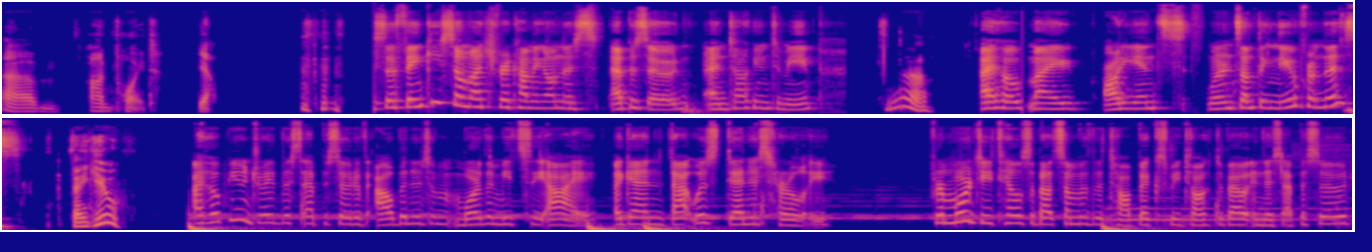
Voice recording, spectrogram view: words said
um, on point. Yeah. So thank you so much for coming on this episode and talking to me. Yeah. I hope my audience learned something new from this. Thank you. I hope you enjoyed this episode of Albinism More Than Meets the Eye. Again, that was Dennis Hurley. For more details about some of the topics we talked about in this episode,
